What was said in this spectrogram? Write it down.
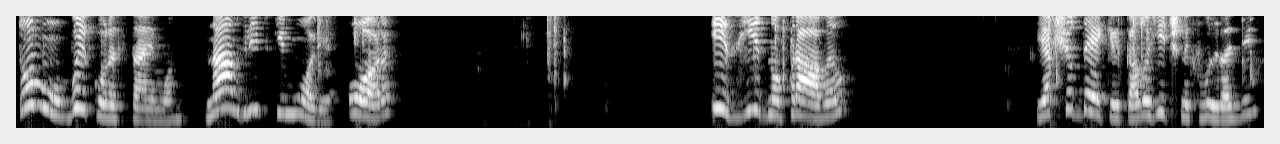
Тому використаємо на англійській мові OR. І згідно правил, якщо декілька логічних виразів,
